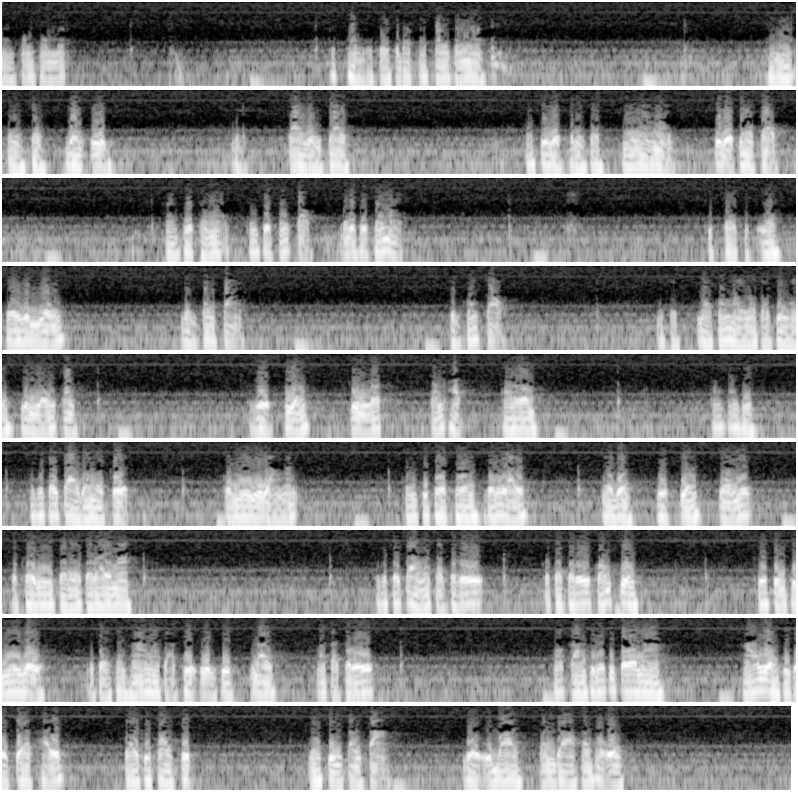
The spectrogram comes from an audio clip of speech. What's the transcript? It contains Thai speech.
การฟังธรรมะทุกท่านก็เคยสดับรับฟังกันมาธรรมะของเราเรื่องอื่นตายเรื่องใจเพราะกิเลสเป็นใจในหน้าใหม่กิเลสหน้าเก่าการพูดธรรมะต้องพูดของเก่าไม่ได้พูดของใหม่จิตใจจิตเลย เคยหลงหลงเรื่องต่างๆเป็นของเก่าไม่ใช่ได้ของใหม่มาจากที่ไหนหลงหลงกันรูปเสียงกลิ่นรสสัมผัสอารมณ์ทั้งทั้งที่พระพุทธเจ้ายังไม่เกิดก็มีอยู่อย่างนั้น คนที่เพลิดเพลินหลงไหลในเรื่องรูปเสียงเหล่านี้ ก็เคยมีแต่ไหนแต่ไรมาพระพุทธเจ้ามาตัดสรู้ก็ตัดสรู้ของจริงคือสิ่งที่มีอยู่ไม่ใช่สัญหามาจากที่อื่นที่ใดมาตัดสรู้เพราะการที่นี้ที่เจอมา หาเรื่องที่จะแก้ไข ใจที่คลองจิตในสิ่งต่างๆ โดยอุบายปัญญาของพระองค์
